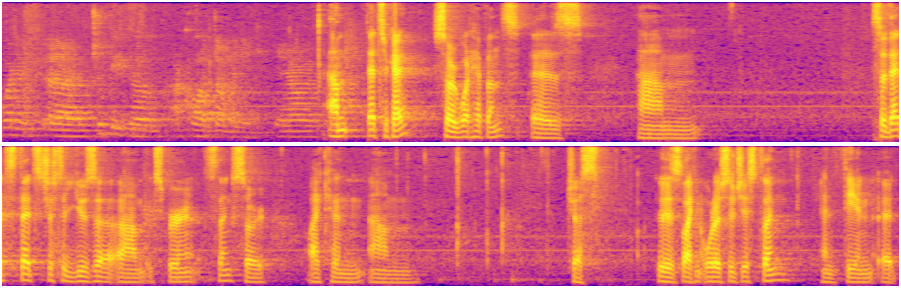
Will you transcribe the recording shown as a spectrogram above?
what if uh, two people are called Dominic? You know? Um, that's okay. So what happens is, um, so that's that's just a user um, experience thing. So I can um, just there's like an auto suggest thing, and then it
